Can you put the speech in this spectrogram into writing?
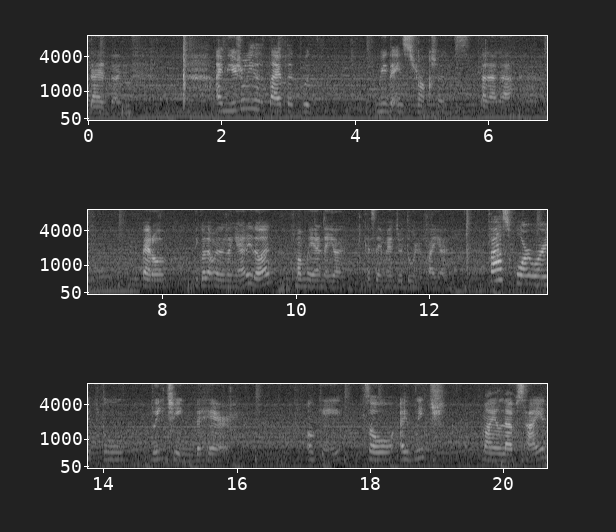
dahil doon. I'm usually the type that would read the instructions talaga. Pero, di ko alam ano nangyari doon. Mamaya na yon Kasi medyo dulo pa yon Fast forward to bleaching the hair. Okay. So, I bleached my left side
